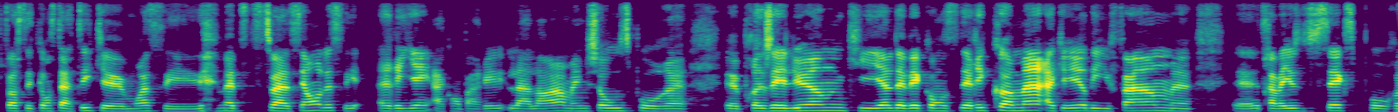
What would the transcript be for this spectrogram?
suis forcée de constater que moi, c'est ma petite situation, là, c'est rien à comparer la leur. Même chose pour euh, euh, Projet Lune, qui, elle, devait considérer comment accueillir des femmes travailleuses du sexe pour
